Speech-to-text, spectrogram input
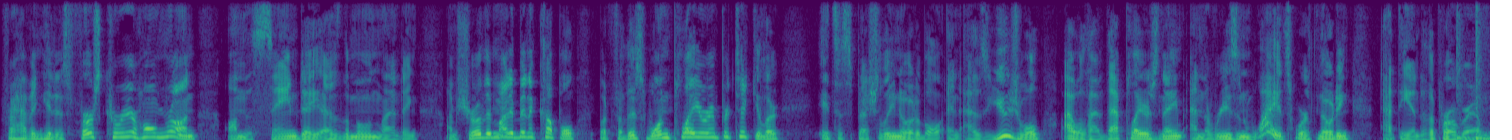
for having hit his first career home run on the same day as the moon landing? I'm sure there might have been a couple, but for this one player in particular, it's especially notable. And as usual, I will have that player's name and the reason why it's worth noting at the end of the program.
